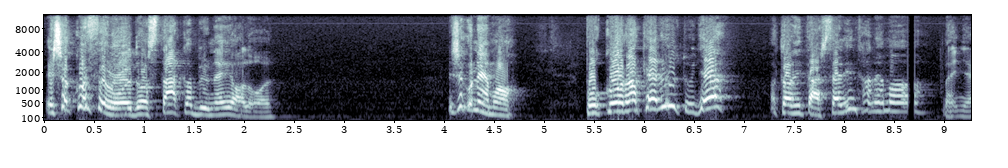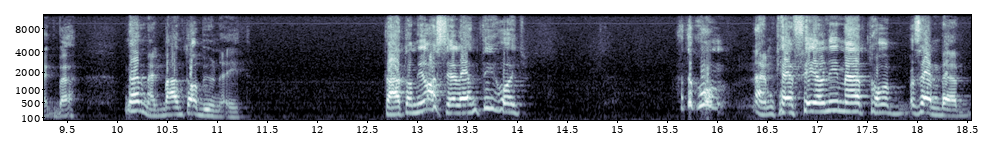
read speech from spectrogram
És akkor föloldozták a bűnei alól. És akkor nem a pokorra került ugye a tanítás szerint hanem a mennyekbe mert megbánta a bűneit. Tehát ami azt jelenti hogy hát akkor nem kell félni mert ha az ember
